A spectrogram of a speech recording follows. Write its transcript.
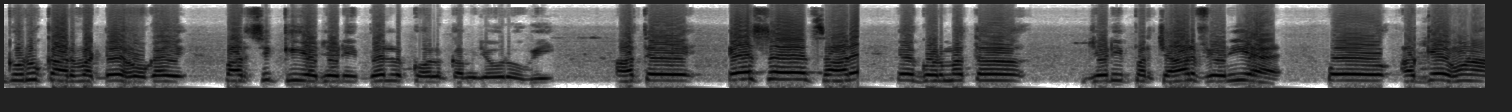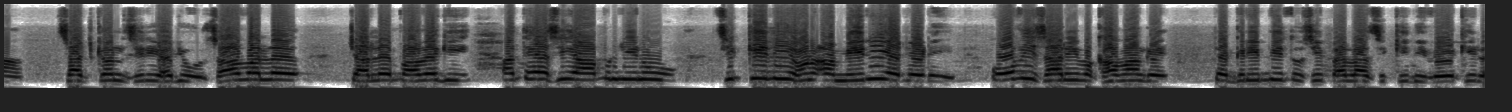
ਗੁਰੂ ਘਰ ਵੱਡੇ ਹੋ ਗਏ, ਪਰ ਸਿੱਖੀ ਹੈ ਜਿਹੜੀ ਬਿਲਕੁਲ ਕਮਜ਼ੋਰ ਹੋ ਗਈ। ਅਤੇ ਇਸ ਸਾਰੇ ਇਹ ਗੁਰਮਤ ਜਿਹੜੀ ਪ੍ਰਚਾਰ ਫੇਰੀ ਹੈ, ਉਹ ਅੱਗੇ ਹੋਣਾ ਸੱਚਖੰਡ ਸ੍ਰੀ ਹਜੂਰ ਸਾਹਿਬ ਵੱਲ ਚਾਲੇ ਪਾਵੇਗੀ ਅਤੇ ਅਸੀਂ ਆਪ ਜੀ ਨੂੰ ਸਿੱਖੀ ਦੀ ਹੁਣ ਅਮੀਰੀ ਹੈ ਜਿਹੜੀ, ਉਹ ਵੀ ਸਾਰੀ ਵਿਖਾਵਾਂਗੇ ਤੇ ਗਰੀਬੀ ਤੁਸੀਂ ਪਹਿਲਾਂ ਸਿੱਖੀ ਦੀ ਵੇਖ ਹੀ ਲਈ।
